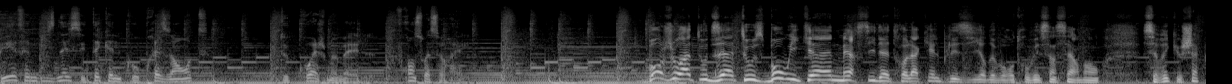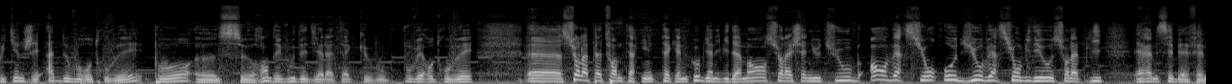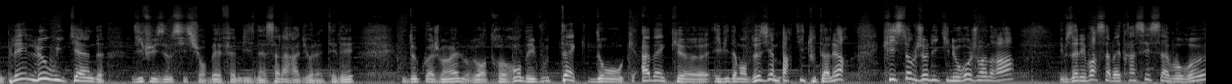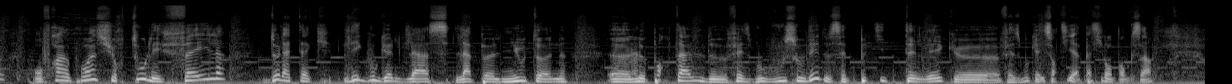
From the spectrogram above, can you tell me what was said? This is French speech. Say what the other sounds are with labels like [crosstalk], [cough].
BFM Business et Tech Co présente De quoi je me mêle François Sorel. Bonjour à toutes et à tous, bon week-end, merci d'être là, quel plaisir de vous retrouver sincèrement. C'est vrai que chaque week-end j'ai hâte de vous retrouver pour euh, ce rendez-vous dédié à la tech que vous pouvez retrouver euh, sur la plateforme Tech bien évidemment, sur la chaîne YouTube, en version audio, version vidéo sur l'appli RMC BFM Play, le week-end diffusé aussi sur BFM Business à la radio, à la télé. De quoi je me mêle, votre rendez-vous tech donc, avec euh, évidemment deuxième partie tout à l'heure, Christophe Joly qui nous rejoindra. Et vous allez voir, ça va être assez savoureux. On fera un point sur tous les fails de la tech, les Google Glass, l'Apple Newton, euh, le portal de Facebook. Vous vous souvenez de cette petite télé que Facebook a sortie il n'y a pas si longtemps que ça?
